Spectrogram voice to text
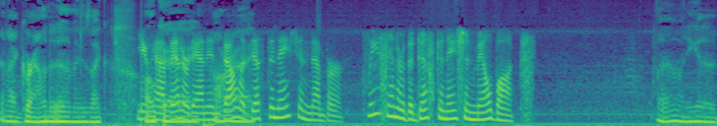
And I grounded him, and he was like, You okay, have entered an invalid right." destination number. Please enter the destination mailbox. Well, when you get a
